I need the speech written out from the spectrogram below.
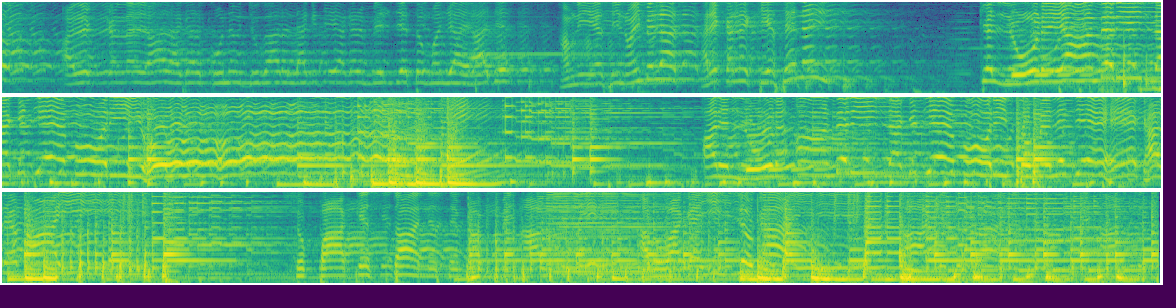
अरे कल यार, अगर कोनो जुगाड़ लग जाए, अगर मिल जाए तो मज़ा आ जाए। हमने ऐसी नहीं मिला। अरे कल कैसे नहीं? के लोड़े आंदरी लग जे मोरी हो। सो पाकिस्तान से बम में आके अब गई लुगाई।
